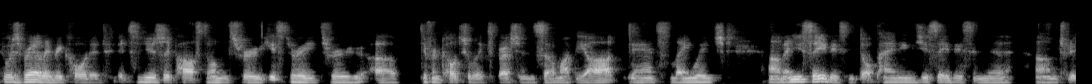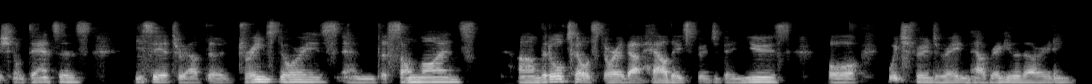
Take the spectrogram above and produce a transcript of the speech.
it was rarely recorded. It's usually passed on through history, through uh, different cultural expressions. So it might be art, dance, language. Um, and you see this in dot paintings, you see this in the um, traditional dances. You see it throughout the dream stories and the song lines um, that all tell a story about how these foods are being used or which foods are eaten, how regular they're eating.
